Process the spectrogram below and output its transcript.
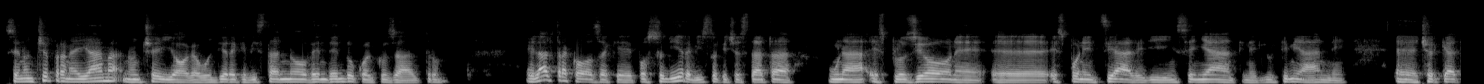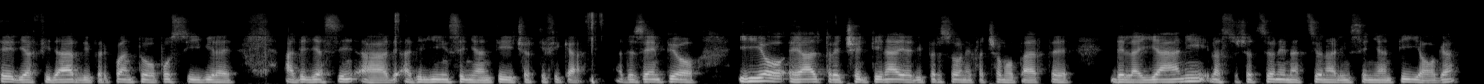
Se non c'è pranayama non c'è yoga, vuol dire che vi stanno vendendo qualcos'altro. E l'altra cosa che posso dire, visto che c'è stata una esplosione eh, esponenziale di insegnanti negli ultimi anni, eh, cercate di affidarvi per quanto possibile a degli, a, a degli insegnanti certificati. Ad esempio, io e altre centinaia di persone facciamo parte della IANI, l'Associazione Nazionale Insegnanti Yoga,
